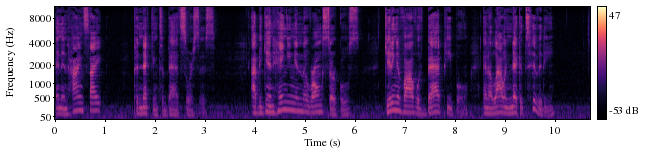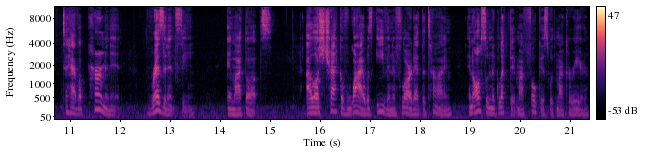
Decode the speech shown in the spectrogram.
and in hindsight, connecting to bad sources. I began hanging in the wrong circles, getting involved with bad people, and allowing negativity to have a permanent residency in my thoughts. I lost track of why I was even in Florida at the time and also neglected my focus with my career.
